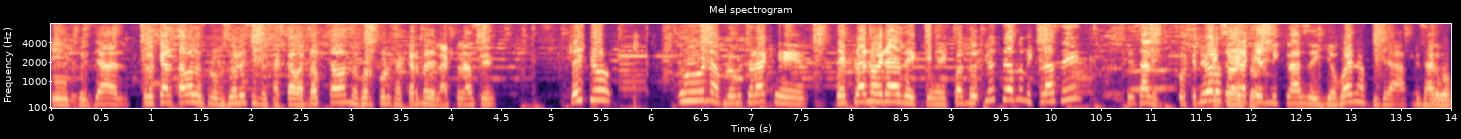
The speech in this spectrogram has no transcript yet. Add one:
y pues ya, creo que hartaba los profesores y me sacaban. No optaban mejor por sacarme de la clase. De hecho, hubo una profesora que de plano era de que cuando yo estoy dando mi clase, se sale, porque no iba a tener Exacto. aquí en mi clase y yo, bueno, pues ya, me salgo.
